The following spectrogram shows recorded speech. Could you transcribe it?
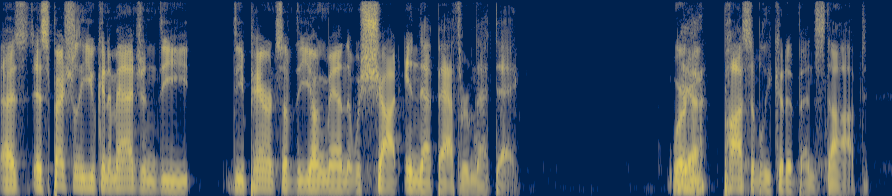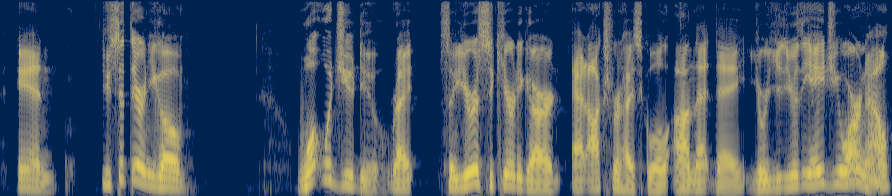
as especially you can imagine the the parents of the young man that was shot in that bathroom that day where Yeah. he possibly could have been stopped and you sit there and you go what would you do right so you're a security guard at Oxford High School on that day you're you're the age you are now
